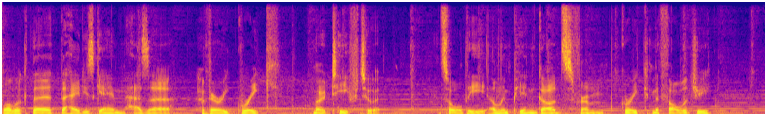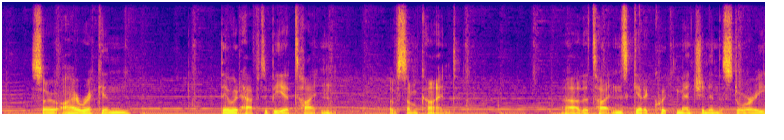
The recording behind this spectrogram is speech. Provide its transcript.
well, look, the the Hades game has a, a very Greek motif to it. It's all the Olympian gods from Greek mythology. So I reckon there would have to be a Titan of some kind. Uh, the Titans get a quick mention in the story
